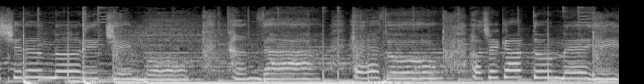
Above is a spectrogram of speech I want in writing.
다시는 널 잊지 못한다 해도 어제 같던 내 일.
